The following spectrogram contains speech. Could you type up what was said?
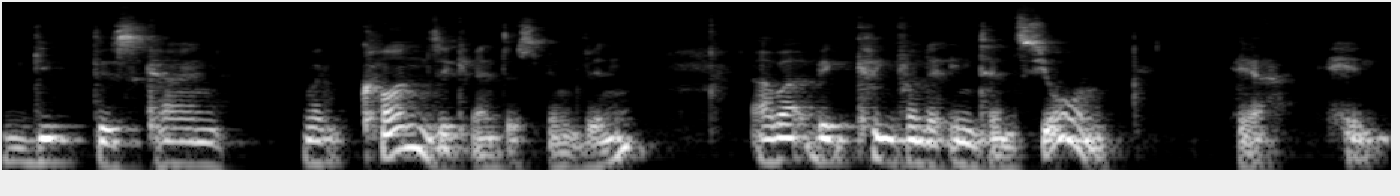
gibt es kein konsequentes Win-Win, aber wir kriegen von der Intention her hin.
